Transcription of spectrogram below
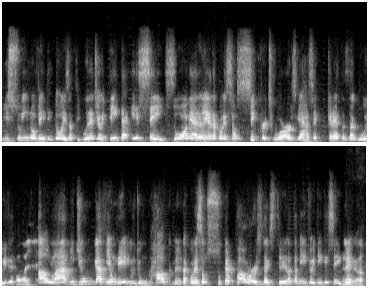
isso em 92, a figura é de 86, do Homem-Aranha da coleção Secret Wars, Guerras Secretas da Gulliver, Olha. ao lado de um Gavião Negro, de um Hawkman, da coleção Super Powers da Estrela, também de 86, né? Legal.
